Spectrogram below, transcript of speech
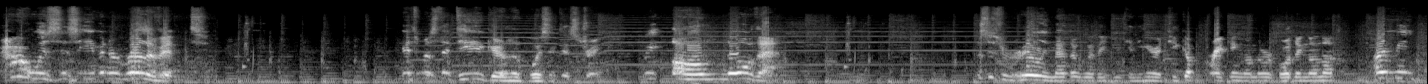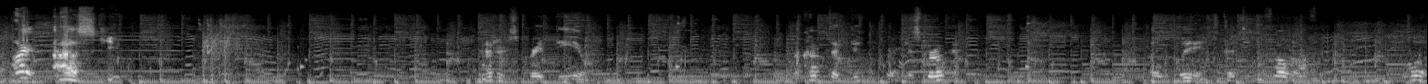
How is this even irrelevant? It was the tea girl who poisoned this drink. We all know that! Does it really matter whether you can hear a teacup breaking on the recording or not? I mean, I ask you. Matters a great deal. A cup that didn't break is broken. A wig that didn't fall off. Oh.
